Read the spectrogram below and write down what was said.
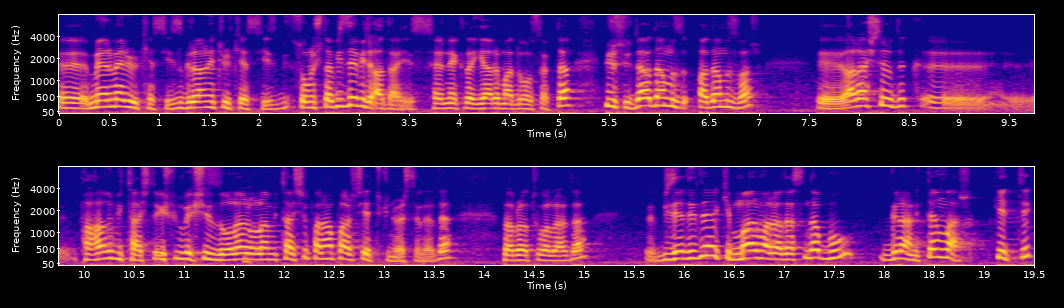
e, mermer ülkesiyiz, granit ülkesiyiz. Sonuçta biz de bir adayız. Her ne kadar yarım ada olsak da bir sürü de adamız, adamız var. E, araştırdık. E, pahalı bir taştı. 3500 dolar olan bir taşı paramparça ettik üniversitelerde, laboratuvarlarda. E, bize dediler ki Marmara Adası'nda bu granitten var. Gittik.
